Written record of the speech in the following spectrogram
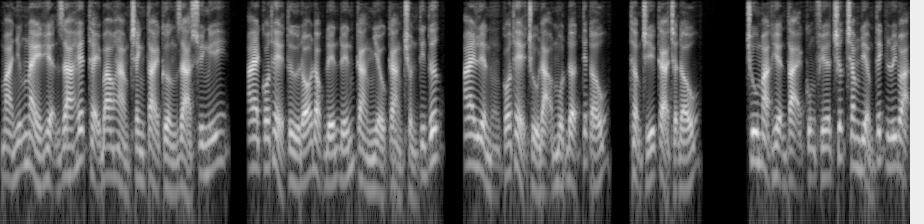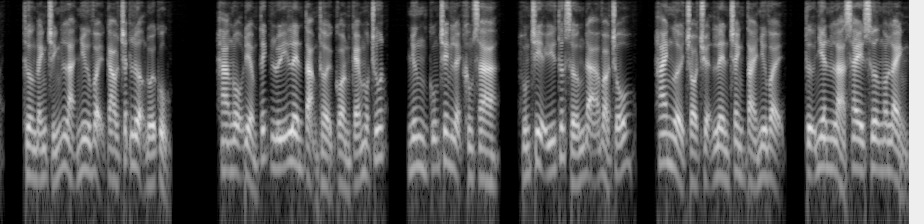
mà những này hiện ra hết thảy bao hàm tranh tài cường giả suy nghĩ, ai có thể từ đó đọc đến đến càng nhiều càng chuẩn tin tức, ai liền có thể chủ đạo một đợt tiết đấu, thậm chí cả trận đấu. Chu Mạt hiện tại cũng phía trước trăm điểm tích lũy đoạn, thường đánh chính là như vậy cao chất lượng đối cục. Hà Ngộ điểm tích lũy lên tạm thời còn kém một chút, nhưng cũng chênh lệch không xa, huống chi ý thức sớm đã vào chỗ, hai người trò chuyện lên tranh tài như vậy, tự nhiên là say sương ngon lành,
